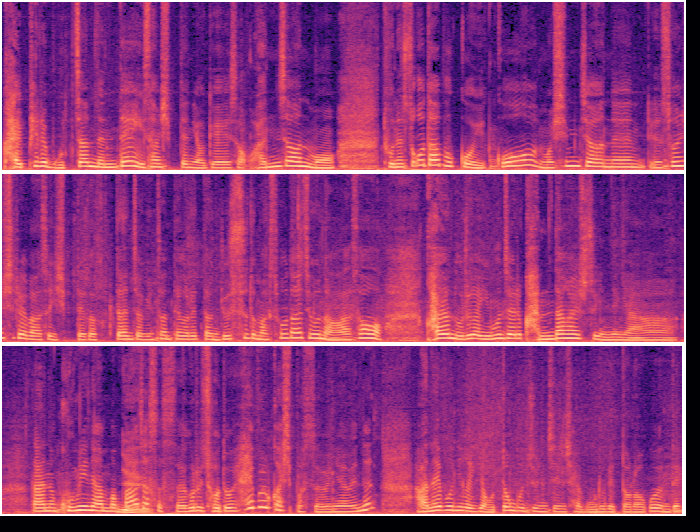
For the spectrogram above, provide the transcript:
갈피를 못 잡는데 20, 30대는 여기에서 완전 뭐 돈을 쏟아붓고 있고 뭐 심지어는 손실을 봐서 20대가 극단적인 선택을 했던 뉴스도 막 쏟아지고 나와서 과연 우리가 이 문제를 감당할 수 있느냐. 라는 고민에 한번 예. 빠졌었어요. 그리고 저도 해볼까 싶었어요. 왜냐하면은 안 해보니까 이게 어떤 군주인지를 잘 모르겠더라고요. 근데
